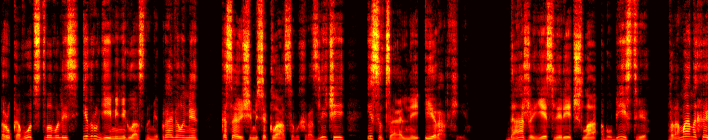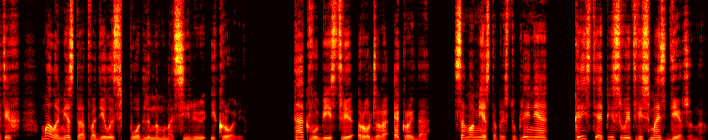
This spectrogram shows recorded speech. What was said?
руководствовались и другими негласными правилами, касающимися классовых различий и социальной иерархии. Даже если речь шла об убийстве, в романах этих мало места отводилось подлинному насилию и крови. Так в убийстве Роджера Экройда само место преступления Кристи описывает весьма сдержанно.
